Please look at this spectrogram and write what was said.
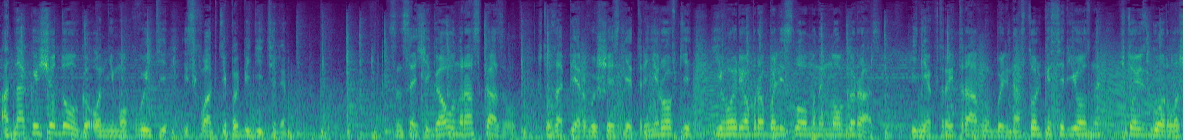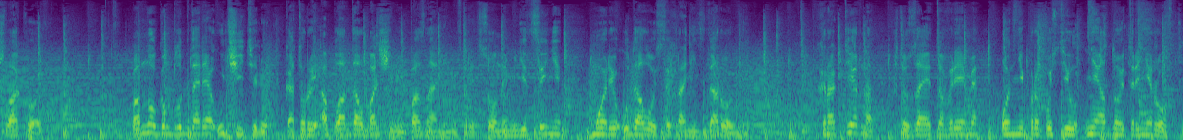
Однако еще долго он не мог выйти из схватки победителем. Сенсей Хигаон рассказывал, что за первые шесть лет тренировки его ребра были сломаны много раз, и некоторые травмы были настолько серьезны, что из горла шла кровь. Во многом благодаря учителю, который обладал большими познаниями в традиционной медицине, Море удалось сохранить здоровье. Характерно, что за это время он не пропустил ни одной тренировки.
